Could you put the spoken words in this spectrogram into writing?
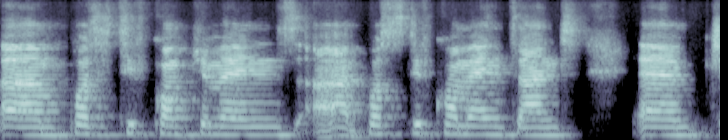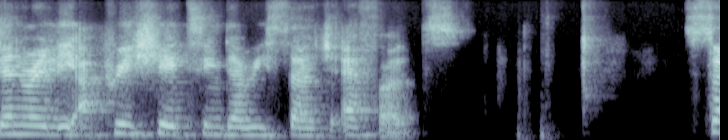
um, positive compliments, uh, positive comments, and um, generally appreciating their research efforts. So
